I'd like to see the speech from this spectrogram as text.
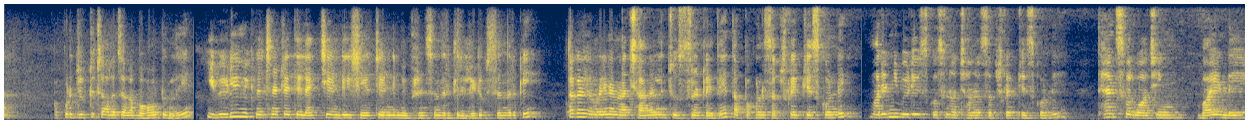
అప్పుడు జుట్టు చాలా చాలా బాగుంటుంది. ఈ వీడియో మీకు నచ్చినట్లయితే లైక్ చేయండి షేర్ చేయండి. మీ ఫ్రెండ్స్ అందరికీ రిలేటివ్స్ అందరికీ. కొత్తగా ఎవరైనా నా ఛానల్ని చూస్తున్నట్లయితే తప్పకుండా సబ్స్క్రైబ్ చేసుకోండి. మరిన్ని వీడియోస్ కోసం నా ఛానల్ సబ్స్క్రైబ్ చేసుకోండి. థ్యాంక్స్ ఫర్ వాచింగ్ బాయ్ అండి.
